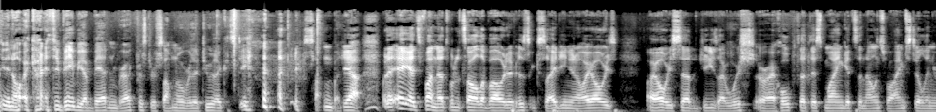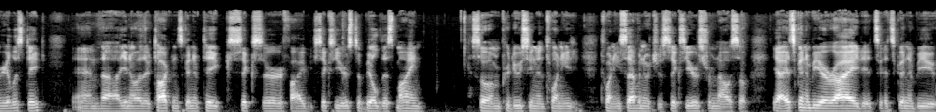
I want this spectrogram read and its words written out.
You know, I kind of think maybe a bed and breakfast or something over there too. That I could stay or something, but yeah, but hey, it's fun. That's what it's all about. It is exciting. You know, I always I always said, geez, I wish or I hope that this mine gets announced while I'm still in real estate. And, uh, you know, they're talking it's going to take six or five, six years to build this mine. So I'm producing in 2027, which is six years from now. So yeah, it's going to be a ride. It's it's going to be,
